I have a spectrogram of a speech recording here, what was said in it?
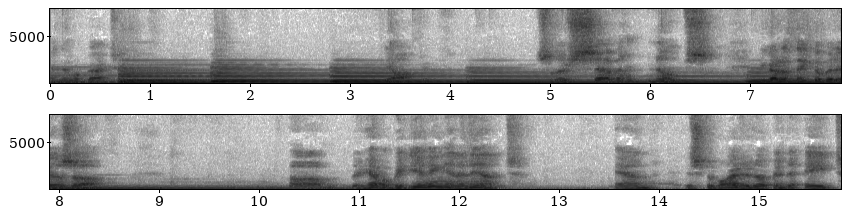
and then we're back to the octave. So there's seven notes. You got to think of it as a, um, they have a beginning and an end, and it's divided up into eight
